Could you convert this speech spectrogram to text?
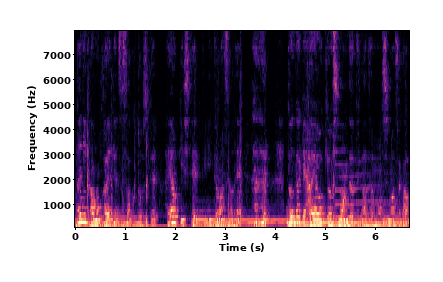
何かの解決策として早起きしてって言ってますよね。どんだけ早起きをしのんだよって感じもしますが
